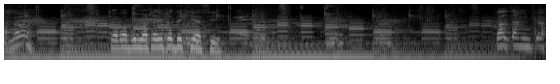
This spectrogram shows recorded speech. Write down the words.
হ্যালো? চ বাবু লটারিটা দেখি আসি। চল তামিম চল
